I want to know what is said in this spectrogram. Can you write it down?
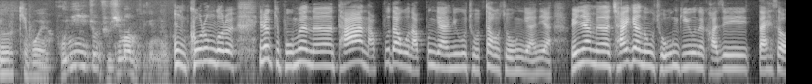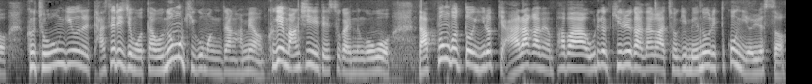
어. 요렇게 보여. 본인이 좀 조심하면 되겠네요. 응, 그런 거를 이렇게 보면은 다 나쁘다고 나쁜 게 아니고 좋다고 좋은 게 아니야. 왜냐면 자기가 너무 좋은 기운을 가지다 해서 그 좋은 기운을 다스리지 못하고 너무 기고망장하면 그게 망신이 될 수가 있는 거고 나쁜 것도 이렇게 알아가면 봐봐. 우리가 길을 가다가 저기 맨홀이 뚜껑이 열렸어.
